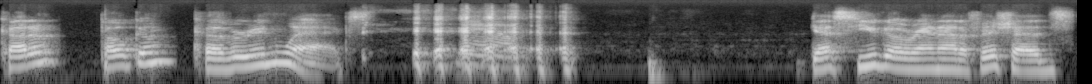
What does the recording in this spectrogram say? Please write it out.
Cut him, poke him, cover in wax. Damn. Guess Hugo ran out of fish heads.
